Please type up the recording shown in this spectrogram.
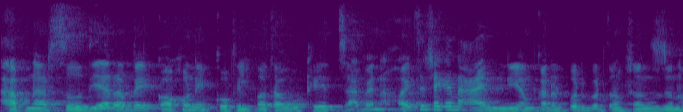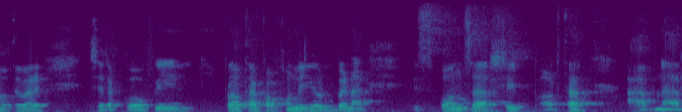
আপনার সৌদি আরবে কখনই কফিল প্রথা উঠে যাবে না। হয়তো সেখানে আইন নিয়ম-কানুন পরিবর্তন সংযোজন হতে পারে। সেটা কফিল প্রথা কখনোই উঠবে না। স্পন্সরশিপ অর্থাৎ আপনার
